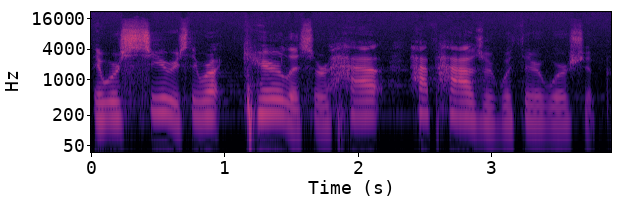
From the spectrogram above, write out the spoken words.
They were serious, they were not careless or ha- haphazard with their worship.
